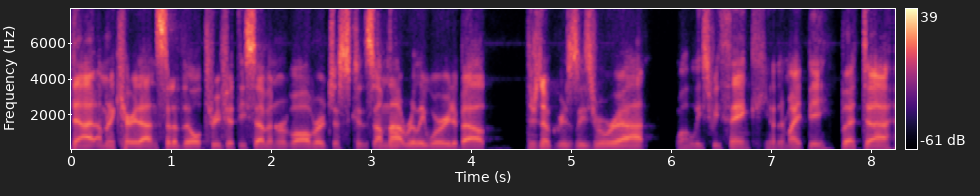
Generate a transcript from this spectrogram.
that I'm going to carry that instead of the old 357 revolver, just because I'm not really worried about. There's no grizzlies where we're at. Well, at least we think. You know, there might be, but uh,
